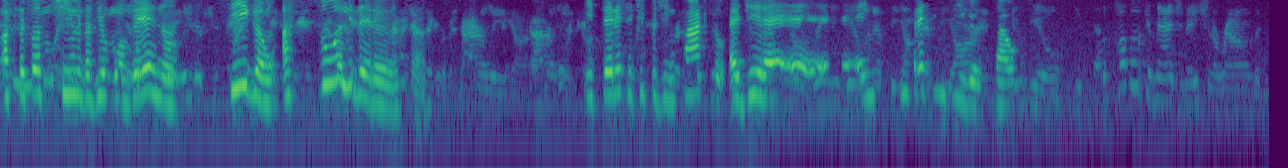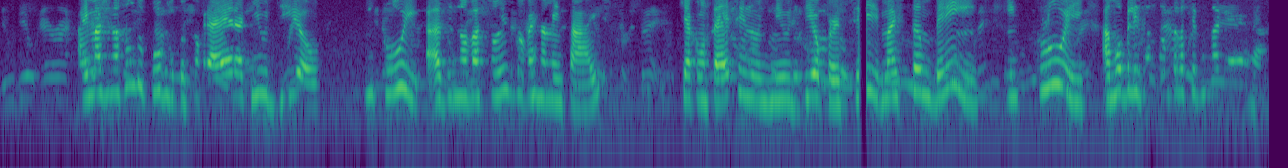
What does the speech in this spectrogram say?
as pessoas tímidas e o governo sigam a sua liderança. E ter esse tipo de impacto é, dire... é, é, é imprescindível para o a imaginação do público sobre a era New Deal inclui as inovações governamentais que acontecem no New Deal per si, mas também inclui a mobilização pela Segunda Guerra.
